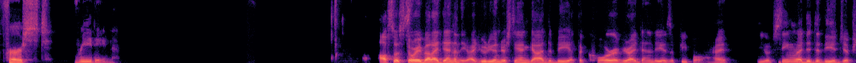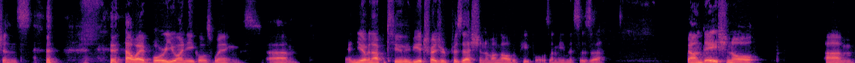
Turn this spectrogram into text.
first reading. Also a story about identity, right? Who do you understand God to be at the core of your identity as a people, right? You have seen what I did to the Egyptians, how I bore you on eagle's wings. Um, and you have an opportunity to be a treasured possession among all the peoples. I mean, this is a foundational um,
